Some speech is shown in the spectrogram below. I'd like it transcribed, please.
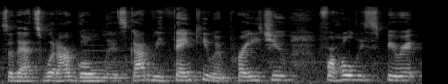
So that's what our goal is. God, we thank you and praise you for Holy Spirit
